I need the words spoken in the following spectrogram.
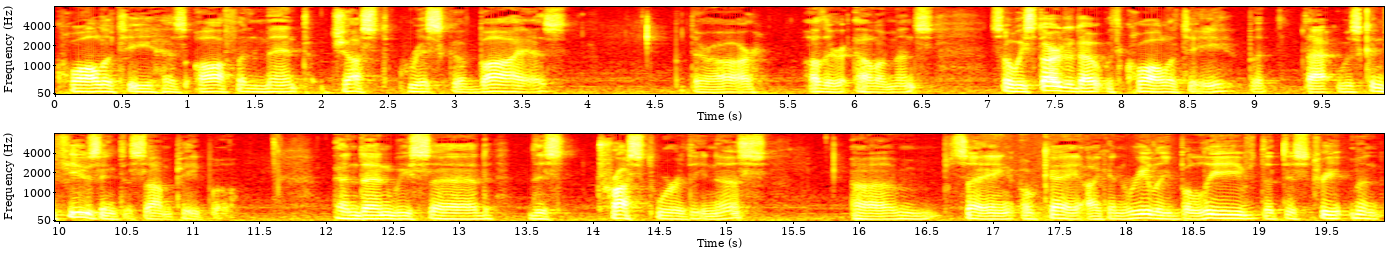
quality has often meant just risk of bias, but there are other elements. So we started out with quality, but that was confusing to some people. And then we said this trustworthiness, um, saying, okay, I can really believe that this treatment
